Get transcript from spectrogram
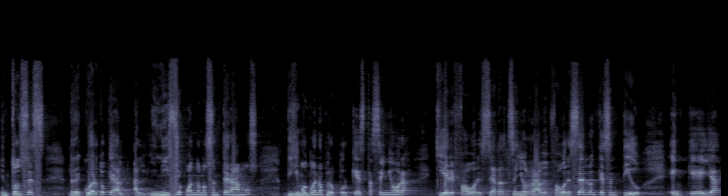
Entonces, recuerdo que al, inicio cuando nos enteramos, dijimos, bueno, pero ¿por qué esta señora quiere favorecer al señor Raven. ¿Favorecerlo en qué sentido? En que ella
